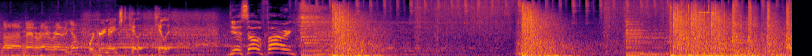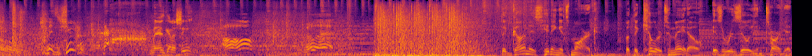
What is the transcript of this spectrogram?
uh, man, ready, ready to go? We're green range to kill it. Kill it. DSO firing. Oh, busy shooting. Man's gotta shoot. Uh-huh. Know that. The gun is hitting its mark, but the killer tomato is a resilient target.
